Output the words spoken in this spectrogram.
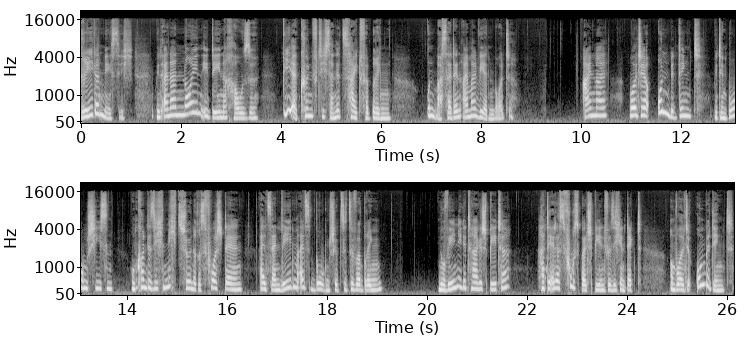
regelmäßig mit einer neuen Idee nach Hause, wie er künftig seine Zeit verbringen und was er denn einmal werden wollte. Einmal wollte er unbedingt mit dem Bogen schießen und konnte sich nichts Schöneres vorstellen, als sein Leben als Bogenschütze zu verbringen. Nur wenige Tage später hatte er das Fußballspielen für sich entdeckt und wollte unbedingt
